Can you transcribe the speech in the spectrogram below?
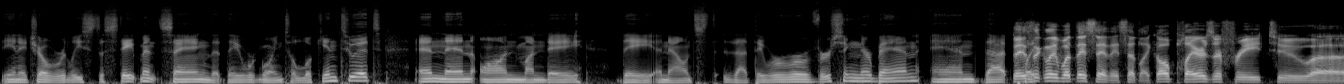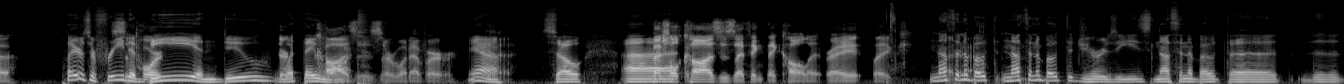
The NHL released a statement saying that they were going to look into it, and then on Monday they announced that they were reversing their ban and that play- Basically, what they say, they said like, "Oh, players are free to uh, Players are free to be and do what they want. causes or whatever. Yeah. So uh, Special causes, I think they call it, right? Like, nothing about nothing about the jerseys, nothing about the the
